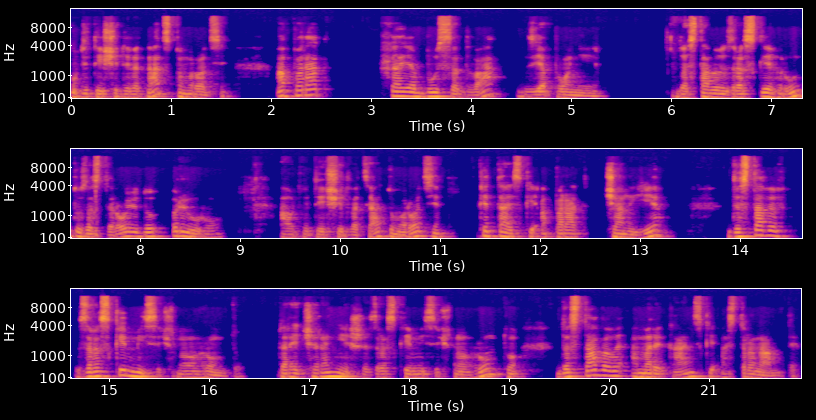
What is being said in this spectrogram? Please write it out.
У 2019 році апарат Hayabusa 2 з Японії доставив зразки ґрунту з астероїду Рюгу. А у 2020 році китайський апарат Чан'є доставив зразки місячного ґрунту. До речі, раніше зразки місячного ґрунту доставили американські астронавти.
